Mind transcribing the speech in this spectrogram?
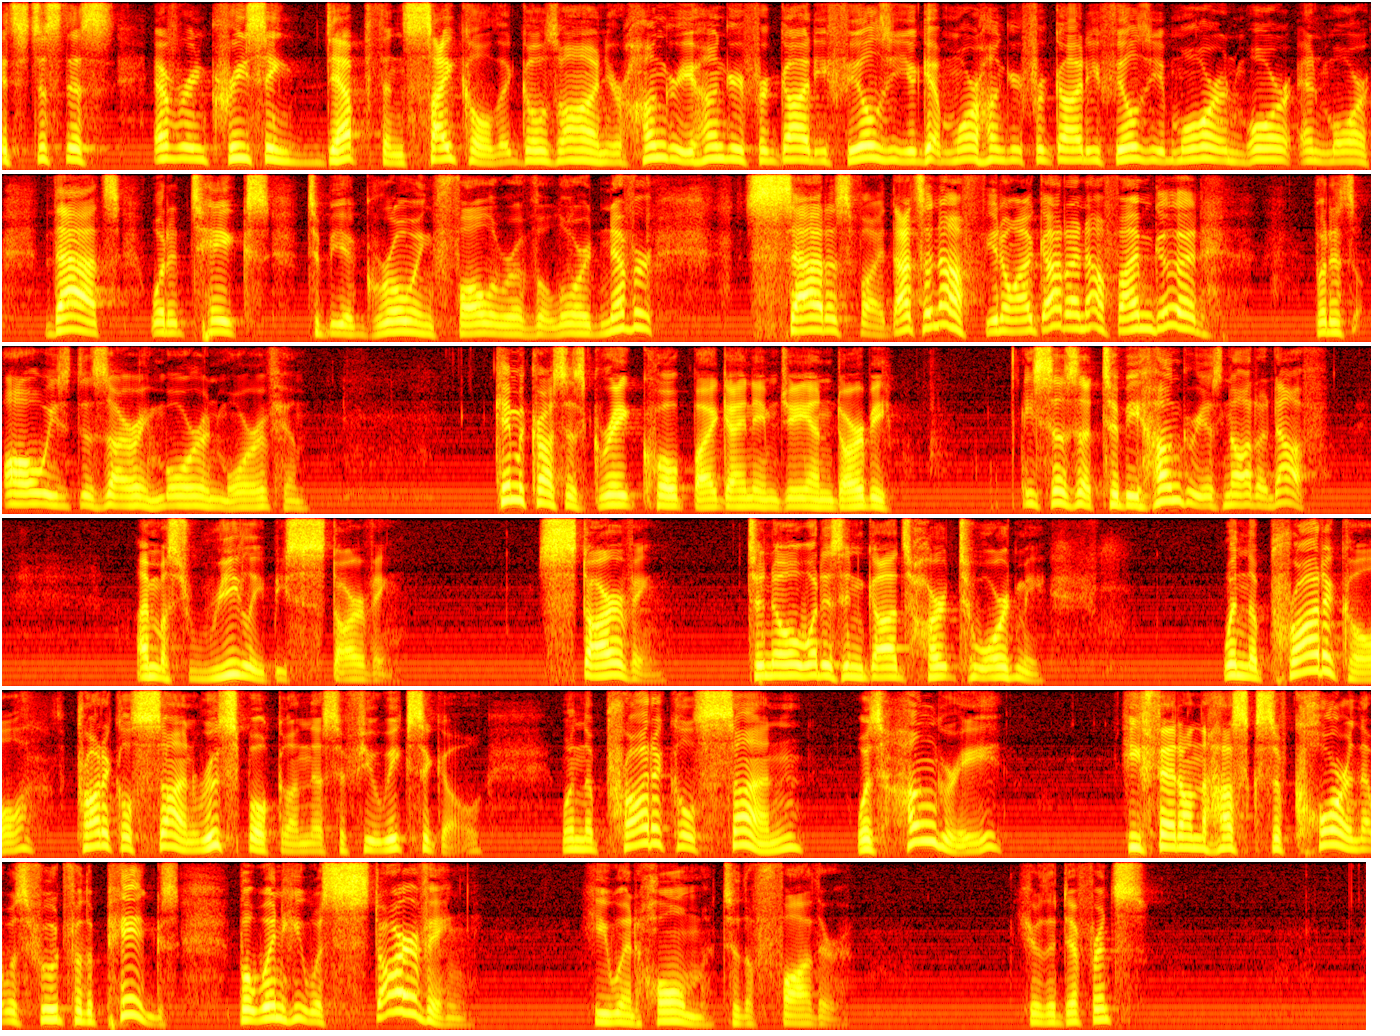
It's just this ever increasing depth and cycle that goes on. You're hungry, hungry for God. He feels you. You get more hungry for God. He feels you more and more and more. That's what it takes to be a growing follower of the Lord. Never satisfied. That's enough. You know, I got enough. I'm good. But it's always desiring more and more of Him. Came across this great quote by a guy named J.N. Darby. He says that to be hungry is not enough. I must really be starving starving to know what is in God's heart toward me. When the prodigal, the prodigal son, Ruth spoke on this a few weeks ago, when the prodigal son was hungry, he fed on the husks of corn that was food for the pigs. But when he was starving, he went home to the father. Hear the difference?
